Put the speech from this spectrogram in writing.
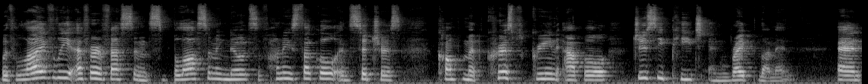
with lively effervescence, blossoming notes of honeysuckle and citrus complement crisp green apple, juicy peach, and ripe lemon. And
